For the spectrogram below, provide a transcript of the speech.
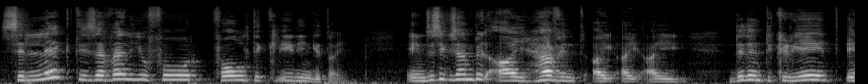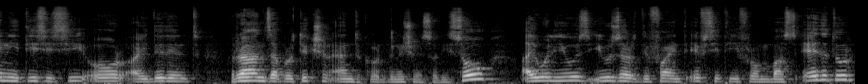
select the value for fault clearing time. In this example, I haven't, I, I, I didn't create any TCC or I didn't run the protection and coordination study. So I will use user defined FCT from bus editor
